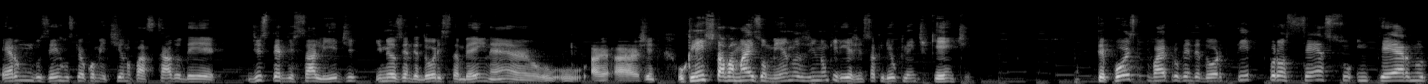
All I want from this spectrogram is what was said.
Era um dos erros que eu cometi no passado de desperdiçar lead e meus vendedores também, né? O, a, a gente, o cliente estava mais ou menos, a gente não queria, a gente só queria o cliente quente. Depois que vai para o vendedor ter processo interno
